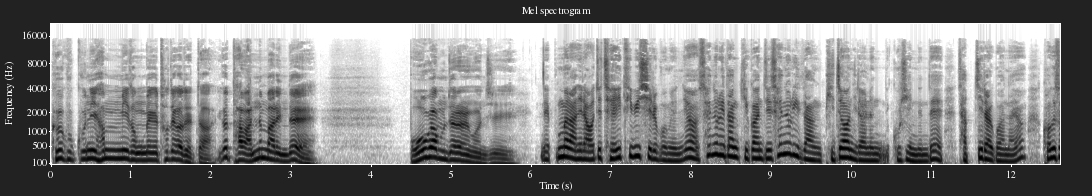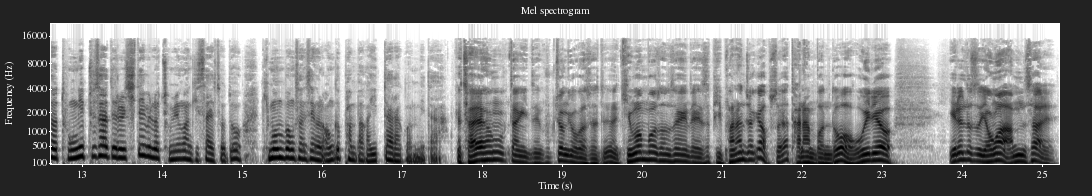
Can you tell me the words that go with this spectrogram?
그 국군이 한미 동맹의 토대가 됐다. 이거 다 맞는 말인데 뭐가 문제라는 건지. 네, 뿐만 아니라 어제 JTBC를 보면요. 새누리당 기관지 새누리당 비전이라는 곳이 있는데 잡지라고 하나요? 거기서 독립투사들을 시대별로 조명한 기사에서도 김원봉 선생을 언급한 바가 있다라고 합니다. 그러니까 자유한국당이든 국정교과서든 김원모 선생에 대해서 비판한 적이 없어요. 단 한 번도. 오히려 예를 들어서 영화 암살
